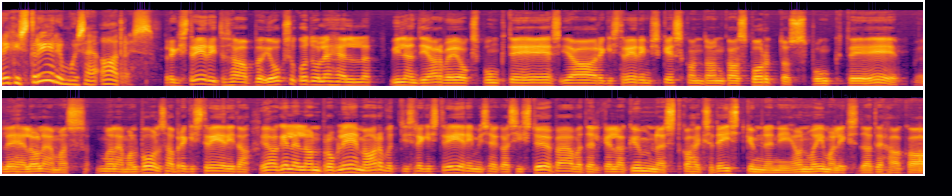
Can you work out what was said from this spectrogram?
registreerimise aadress? registreerida saab jooksu kodulehel viljandijarvejooks.ee ja registreerimiskeskkond on ka sportos.ee lehel olemas, mõlemal pool saab registreerida. Ja kellel on probleeme arvutis registreerimisega, siis tööpäevadel kella kümnest kaheksateistkümneni on võimalik seda teha ka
